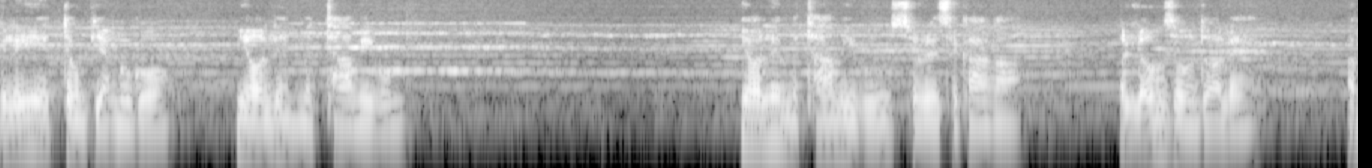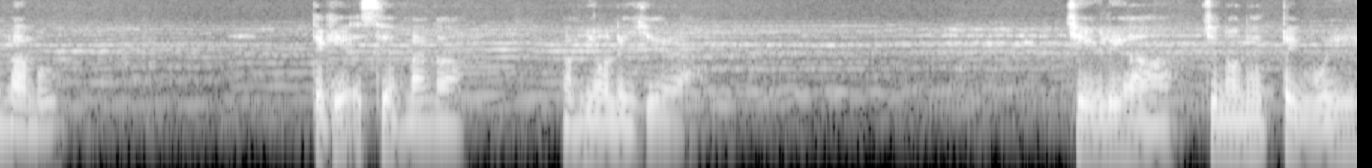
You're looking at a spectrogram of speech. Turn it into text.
ကလေးရဲ့တုံ့ပြန်မှုကိုမျှော်လင့်မထားမိဘူးမျှော်လင့်မထားမိဘူးဆိုတဲ့စကားကအလုံးစုံတော့လဲမမှန်ဘူးတကယ်အစ်စ်မှန်ကမမျှော်လင့်ရဲတာ ခြေကလေးဟာကျွန်တော်နဲ့တိတ်ဝေး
